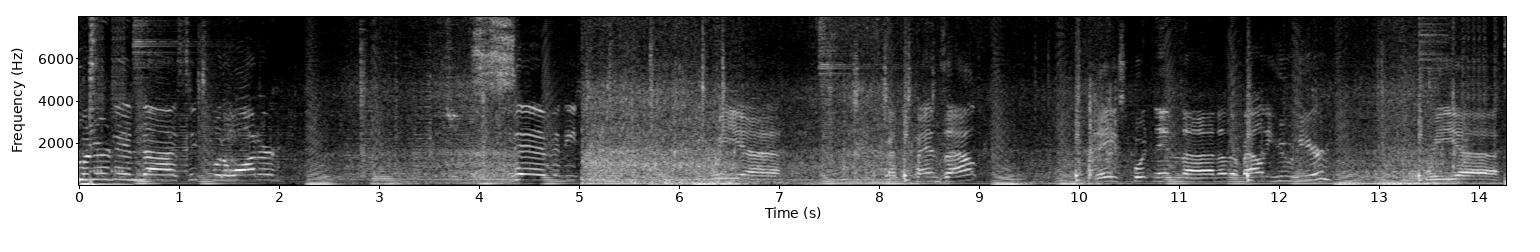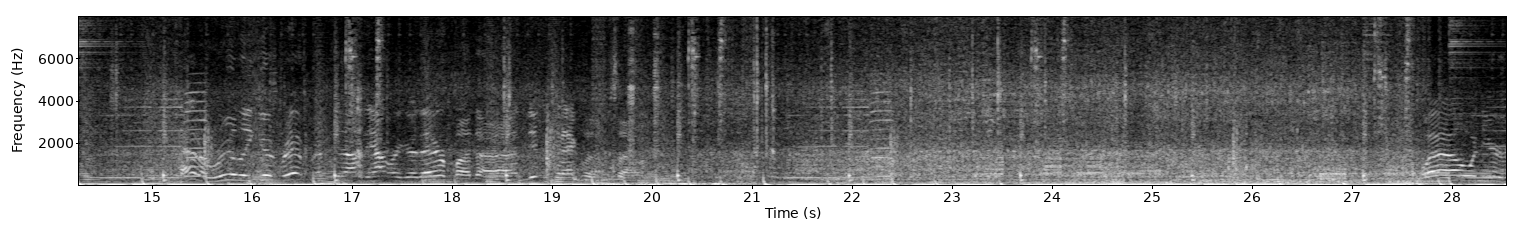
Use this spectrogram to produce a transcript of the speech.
hundred and uh, six foot of water. Seventy. We uh, got the pens out. Dave's putting in uh, another ballyhoo here. We uh, Had a really good rip, ripped it out of the outrigger there, but uh, didn't connect with him, so. Well, when you're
